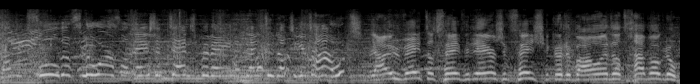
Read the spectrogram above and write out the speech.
Want ik voel de vloer van deze tent bewegen. Denkt u dat hij het houdt? Ja, u weet dat VVD'ers een feestje kunnen bouwen en dat gaan we ook doen.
